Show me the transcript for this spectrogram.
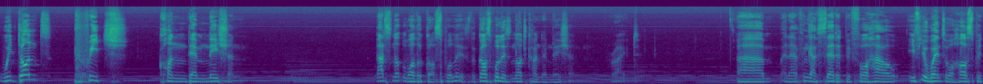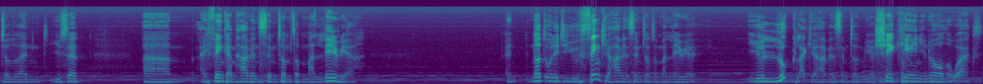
we don't preach condemnation. That's not what the gospel is. The gospel is not condemnation right? Um, and I think I've said it before how if you went to a hospital and you said, um, I think I'm having symptoms of malaria, and not only do you think you're having symptoms of malaria, you look like you're having symptoms. You're shaking, you know all the works.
